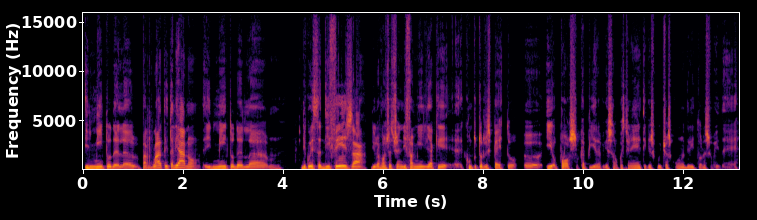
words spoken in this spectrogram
il mito del parlate italiano, il mito del di questa difesa di una concezione di famiglia che, eh, con tutto il rispetto, eh, io posso capire, perché sono questioni etiche su cui ciascuno ha diritto alle sue idee,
